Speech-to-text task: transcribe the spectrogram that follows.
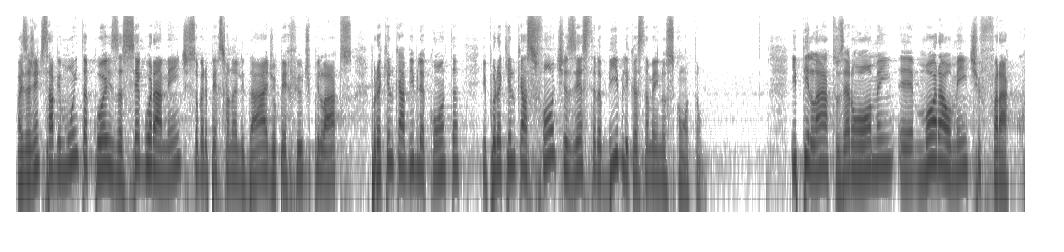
Mas a gente sabe muita coisa seguramente sobre a personalidade, o perfil de Pilatos, por aquilo que a Bíblia conta e por aquilo que as fontes extra-bíblicas também nos contam. E Pilatos era um homem é, moralmente fraco.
